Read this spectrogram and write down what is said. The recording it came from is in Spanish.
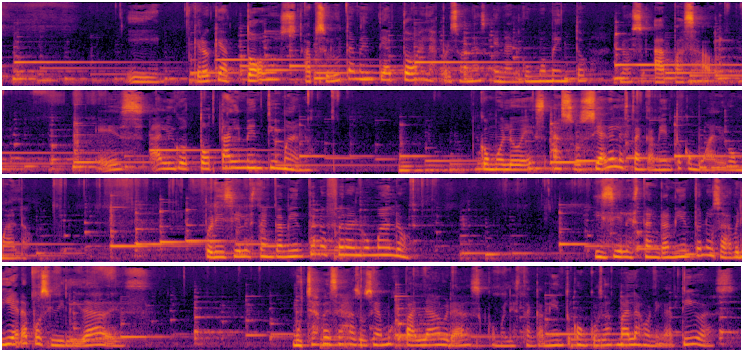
Y creo que a todos, absolutamente a todas las personas en algún momento nos ha pasado. Es algo totalmente humano, como lo es asociar el estancamiento como algo malo. Pero ¿y si el estancamiento no fuera algo malo? ¿Y si el estancamiento nos abriera posibilidades? Muchas veces asociamos palabras como el estancamiento con cosas malas o negativas.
